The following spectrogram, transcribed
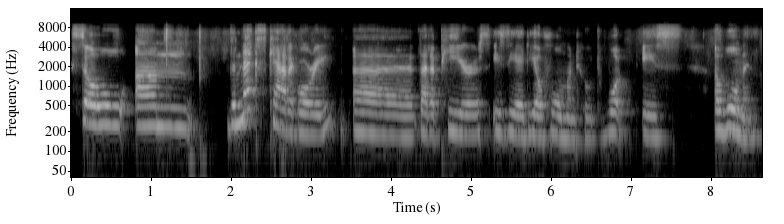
So um, the next category uh, that appears is the idea of womanhood. What is a woman?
